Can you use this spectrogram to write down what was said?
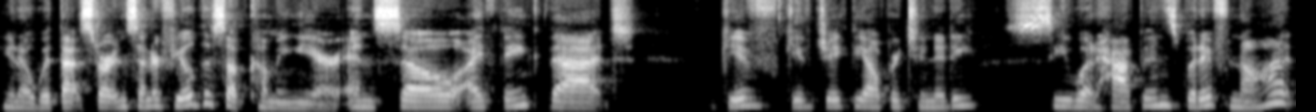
you know, with that start in center field this upcoming year. And so I think that give give Jake the opportunity, see what happens. But if not,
